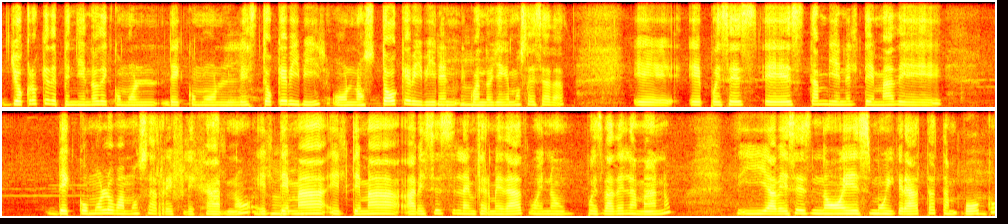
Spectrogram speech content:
Yo creo que dependiendo de cómo, de cómo les toque vivir o nos toque vivir en, cuando lleguemos a esa edad, eh, eh, pues es, es también el tema de, de cómo lo vamos a reflejar, ¿no? El tema, el tema, a veces la enfermedad, bueno, pues va de la mano y a veces no es muy grata tampoco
